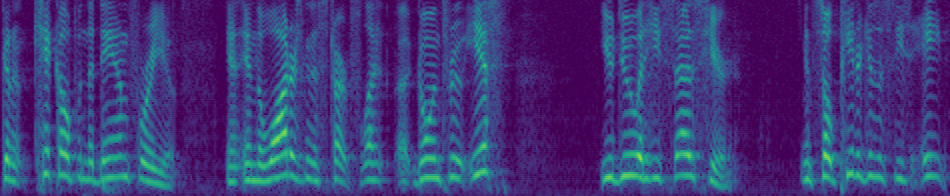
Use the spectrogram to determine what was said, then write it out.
going to kick open the dam for you. And, and the water's going to start flush, uh, going through if you do what he says here. And so Peter gives us these eight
